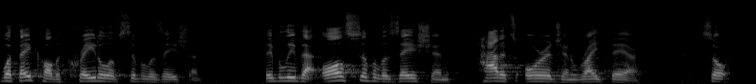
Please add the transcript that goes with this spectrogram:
what they call the cradle of civilization. They believe that all civilization had its origin right there. So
